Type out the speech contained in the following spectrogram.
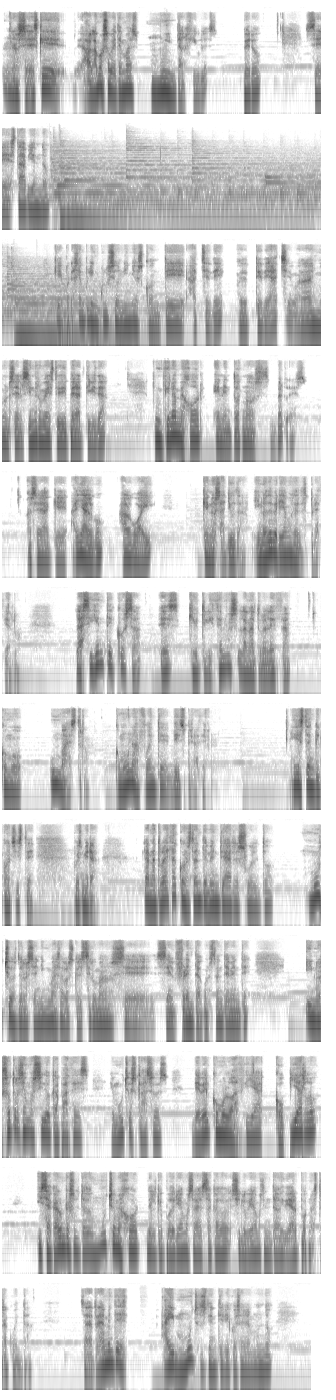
No sé, es que hablamos sobre temas muy intangibles, pero se está viendo que, por ejemplo, incluso niños con THD, TDAH, bueno, ahora el síndrome este de hiperactividad, funciona mejor en entornos verdes. O sea que hay algo, algo ahí que nos ayuda y no deberíamos de despreciarlo. La siguiente cosa es que utilicemos la naturaleza como un maestro, como una fuente de inspiración. ¿Y esto en qué consiste? Pues mira, la naturaleza constantemente ha resuelto muchos de los enigmas a los que el ser humano se, se enfrenta constantemente y nosotros hemos sido capaces, en muchos casos, de ver cómo lo hacía, copiarlo y sacar un resultado mucho mejor del que podríamos haber sacado si lo hubiéramos intentado idear por nuestra cuenta. O sea, realmente hay muchos científicos en el mundo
